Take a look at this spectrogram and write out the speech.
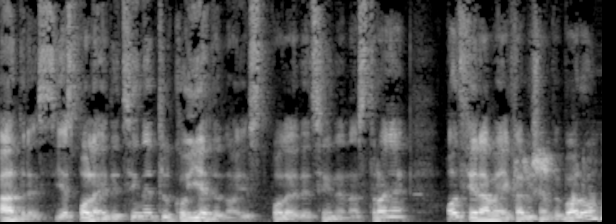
Adres. Jest pole edycyjne, tylko jedno jest pole edycyjne na stronie. Otwieramy je klawiszem wyboru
